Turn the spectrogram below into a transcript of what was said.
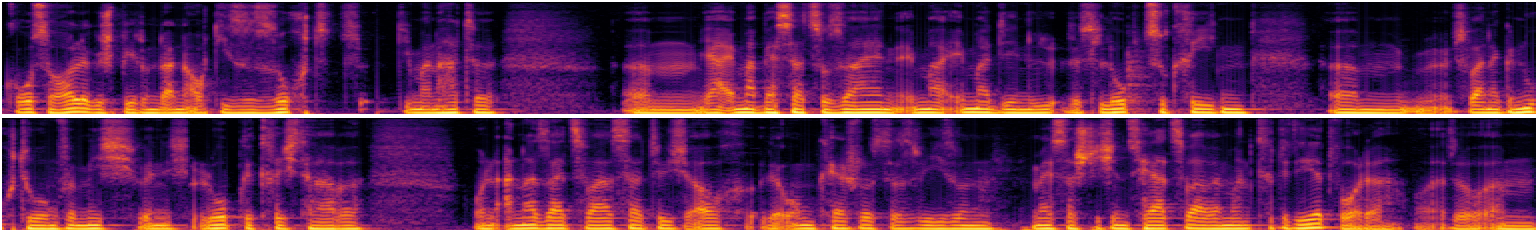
große Rolle gespielt und dann auch diese Sucht, die man hatte, ähm, ja, immer besser zu sein, immer, immer den, das Lob zu kriegen. Ähm, es war eine Genugtuung für mich, wenn ich Lob gekriegt habe. Und andererseits war es natürlich auch der Umkehrschluss, dass es wie so ein Messerstich ins Herz war, wenn man kritisiert wurde. Also ähm,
